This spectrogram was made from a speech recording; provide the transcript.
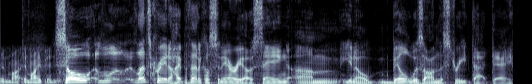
in my in my opinion. So l- let's create a hypothetical scenario, saying, um, you know, Bill was on the street that day,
